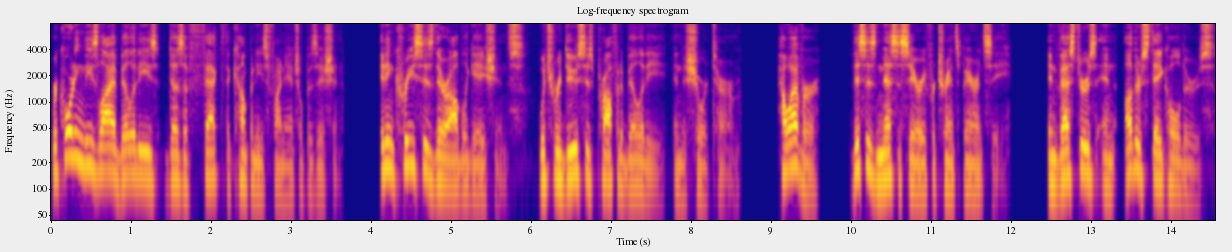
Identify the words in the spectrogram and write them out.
Recording these liabilities does affect the company's financial position. It increases their obligations, which reduces profitability in the short term. However, this is necessary for transparency. Investors and other stakeholders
